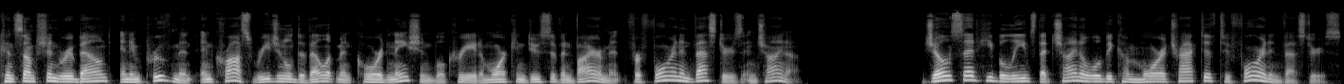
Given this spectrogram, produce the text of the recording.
consumption rebound and improvement in cross-regional development coordination will create a more conducive environment for foreign investors in China. Zhou said he believes that China will become more attractive to foreign investors,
